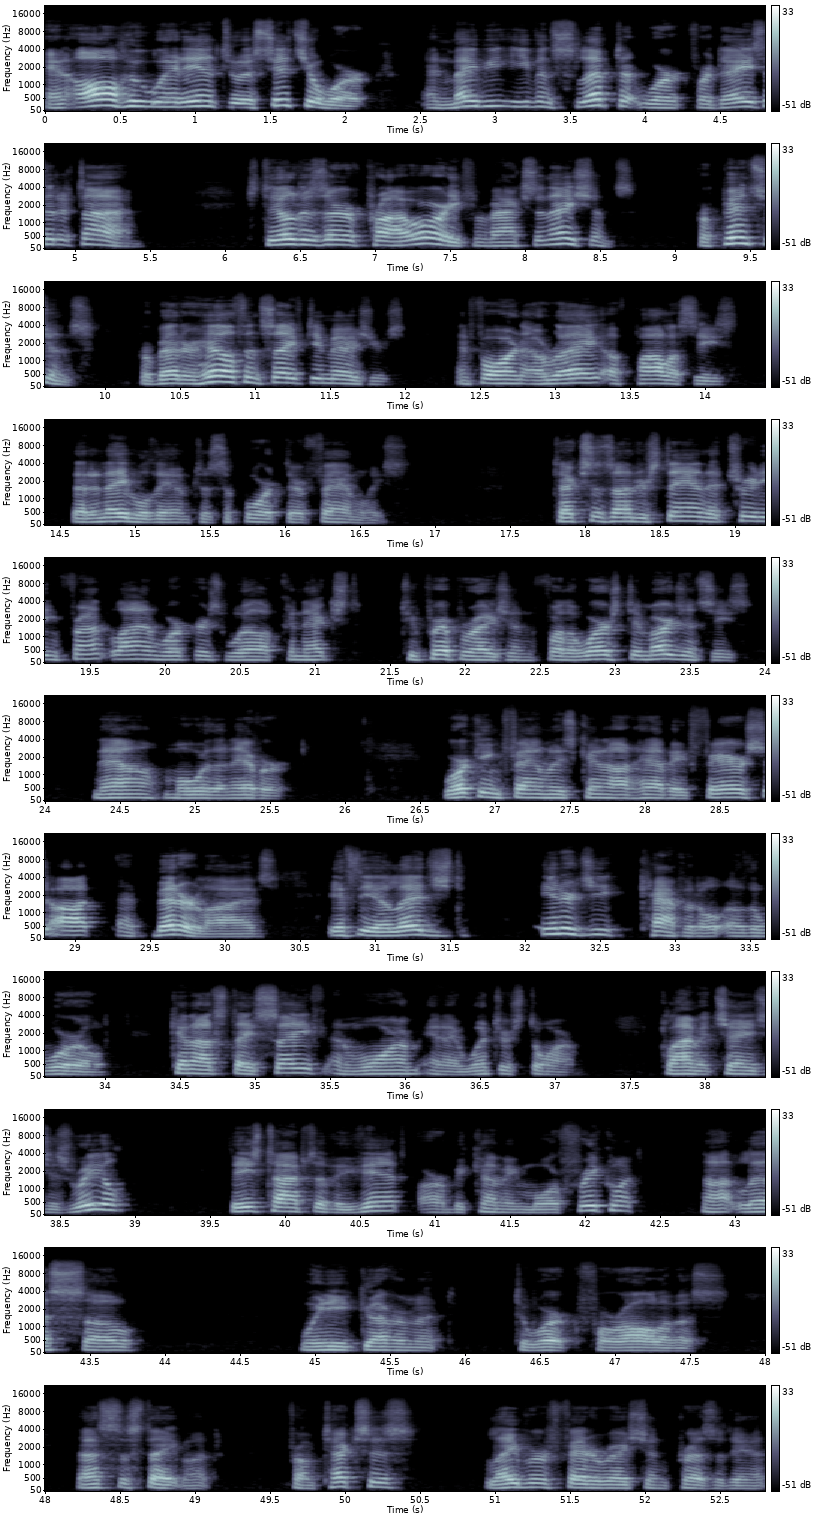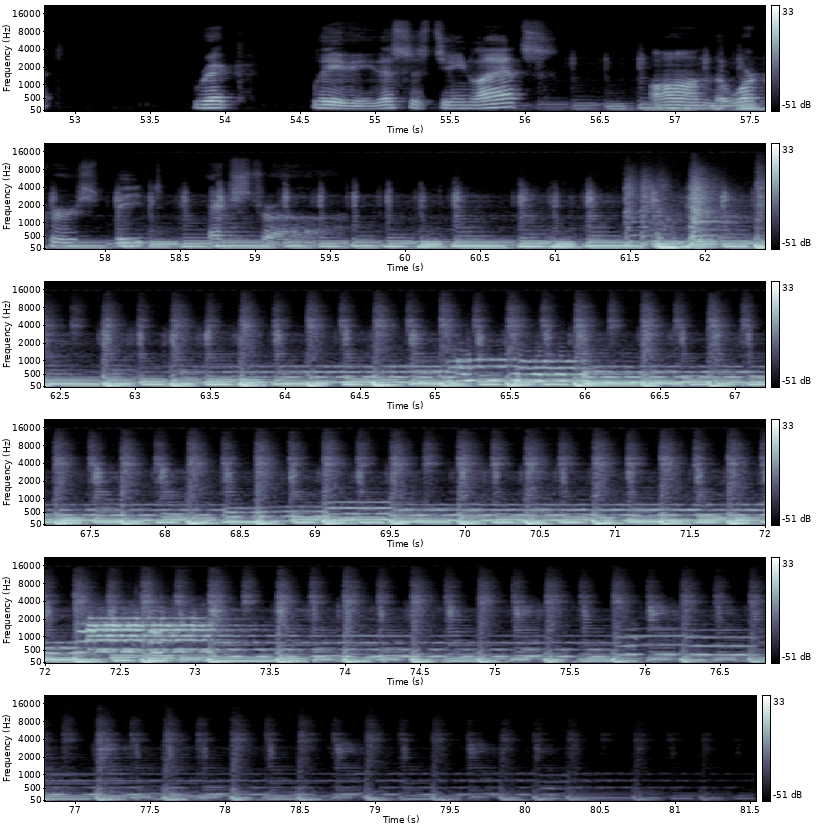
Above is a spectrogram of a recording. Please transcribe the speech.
And all who went into essential work and maybe even slept at work for days at a time still deserve priority for vaccinations, for pensions, for better health and safety measures, and for an array of policies that enable them to support their families. Texans understand that treating frontline workers well connects to preparation for the worst emergencies now more than ever. Working families cannot have a fair shot at better lives if the alleged energy capital of the world cannot stay safe and warm in a winter storm. Climate change is real. These types of events are becoming more frequent, not less so we need government to work for all of us. That's the statement from Texas Labor Federation President Rick Levy. This is Gene Lance on the Workers Beat Extra.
